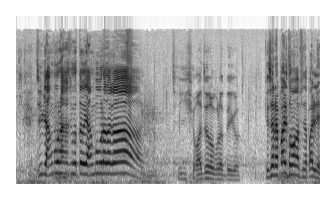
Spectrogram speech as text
지금 양복을 하나 죽었다고 양복을 하다가. 이게 완전 억울한데 이거. 괜찮아요 빨리 도망갑시다 빨리.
